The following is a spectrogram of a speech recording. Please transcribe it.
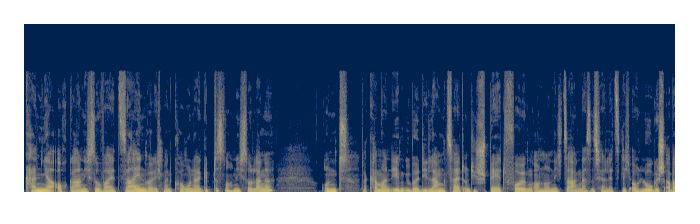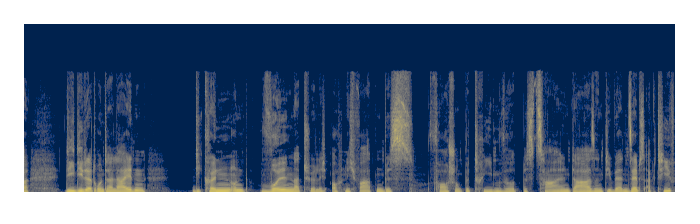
kann ja auch gar nicht so weit sein, weil ich meine, Corona gibt es noch nicht so lange. Und da kann man eben über die Langzeit und die Spätfolgen auch noch nicht sagen. Das ist ja letztlich auch logisch. Aber die, die darunter leiden, die können und wollen natürlich auch nicht warten, bis Forschung betrieben wird, bis Zahlen da sind. Die werden selbst aktiv.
